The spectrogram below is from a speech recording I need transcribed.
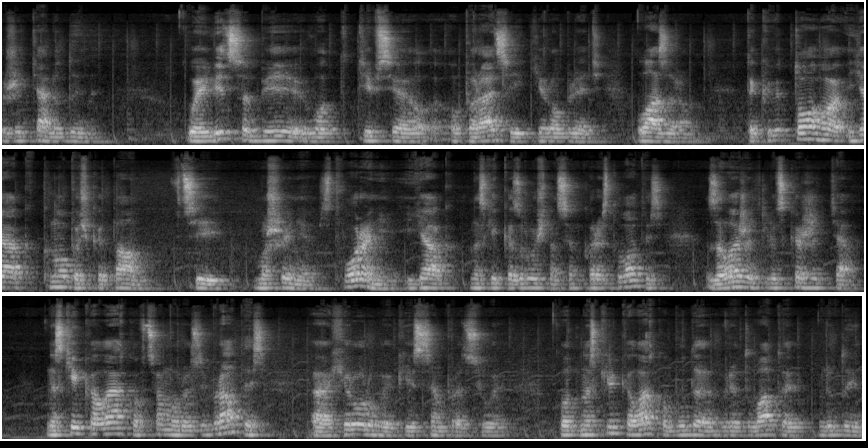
життя людини. Уявіть собі, от ті всі операції, які роблять лазером. Так від того, як кнопочки там в цій машині створені, і як наскільки зручно цим користуватись, залежить людське життя. Наскільки легко в цьому розібратись хірургу, який з цим працює, от наскільки легко буде врятувати людину.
